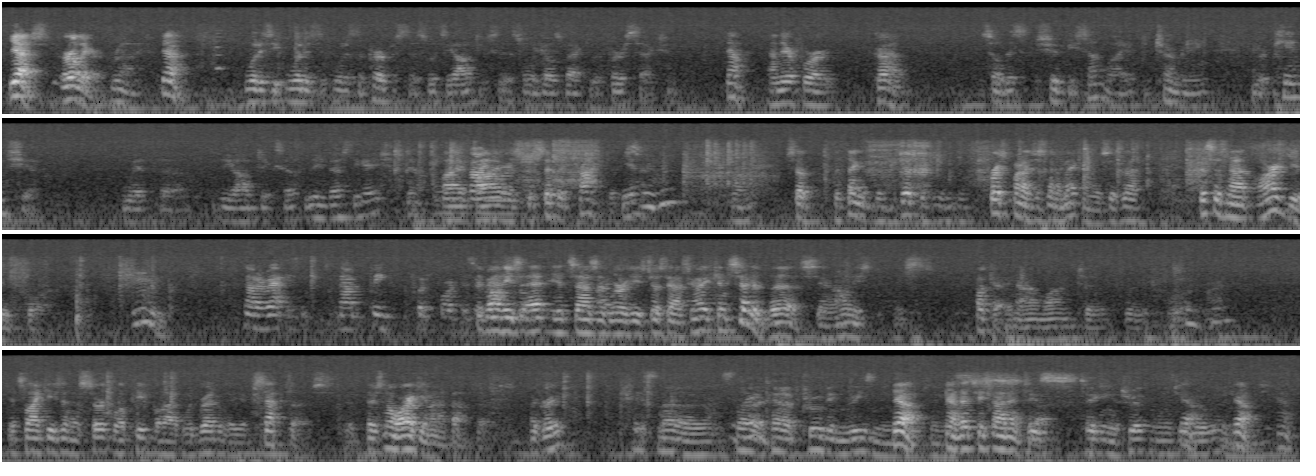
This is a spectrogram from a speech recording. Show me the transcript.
Yes, earlier. right. Yeah. What is the, what is, what is the purpose of this? What's the object of this? Well, it goes back to the first section. Yeah, and therefore, go ahead. So this should be some way of determining your kinship with uh, the objects of the investigation. By, by a specific practice. Yeah. Uh, So the thing, just, the first point I was just gonna make on this is that this is not argued for. Mm. It's not a ra, it's not being put forth as a Well, he's, rational- a- it's as it were, he's just asking, hey, consider this, you know, and he's, he's, okay, now one, two, three, four. right? It's like he's in a circle of people that would readily accept those. There's no argument about those. Agree? It's not a, it's not a kind of proving reasoning. Yeah, type thing. yeah, that's- he's not into He's taking a trip and wants you to Yeah, go with him. yeah, yeah.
